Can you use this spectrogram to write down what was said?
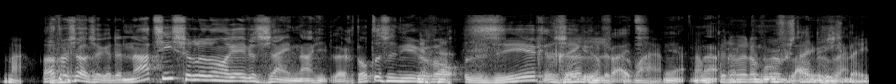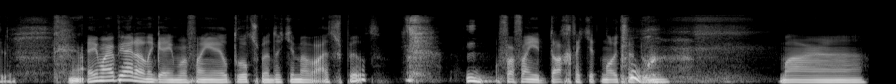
Maar laten we zo zeggen. De nazi's zullen er nog even zijn na Hitler. Dat is in ieder geval zeer zeker een feit. maar. Ja, dan nou, kunnen we dan Wolfenstein blij 3 mee zijn. spelen. Ja. Hé, maar heb jij dan een game waarvan je heel trots bent dat je hem hebt uitgespeeld? Of waarvan je dacht dat je het nooit zou doen, maar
